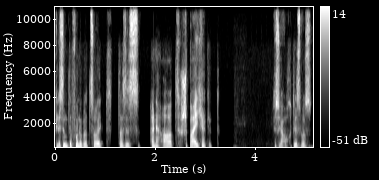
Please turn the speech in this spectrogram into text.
Wir sind davon überzeugt, dass es eine Art Speicher gibt. Das ist ja auch das, was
